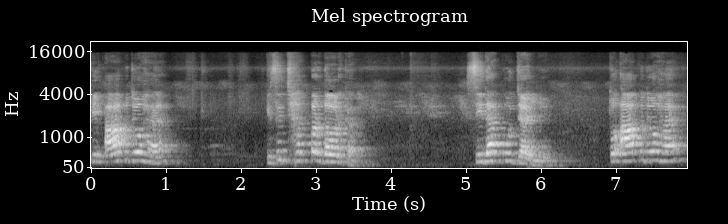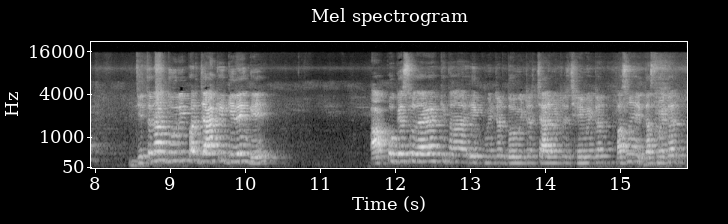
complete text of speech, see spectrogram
कि आप जो है, किसी छत पर दौड़ कर सीधा कूद जाइए। तो आप जो है, जितना दूरी पर जाके गिरेंगे, आपको गेस हो जाएगा कितना, एक मीटर, दो मीटर, चार मीटर, छह मीटर बस नहीं दस मीटर,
